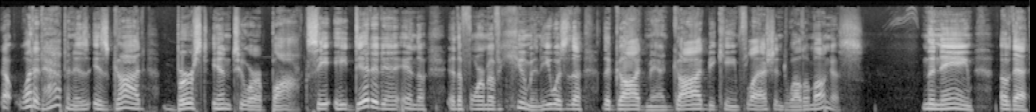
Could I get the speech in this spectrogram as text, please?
Now, what had happened is, is God burst into our box. He, he did it in, in, the, in the form of human. He was the, the God man. God became flesh and dwelt among us. And the name of that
